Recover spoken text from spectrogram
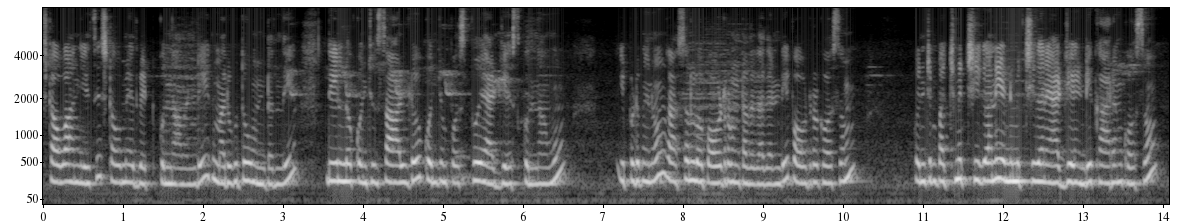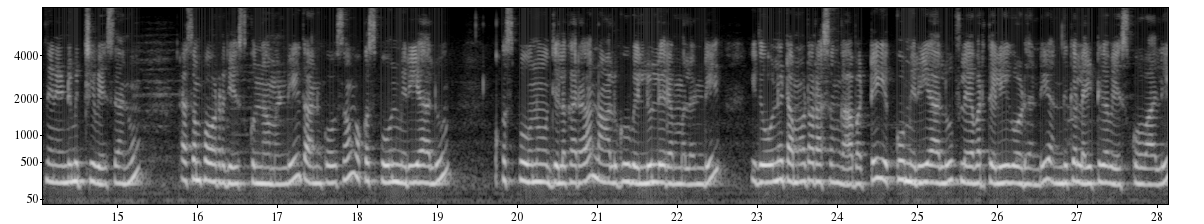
స్టవ్ ఆన్ చేసి స్టవ్ మీద పెట్టుకుందామండి. ఇది మరుగుతూ ఉంటుంది. దీనిలో కొంచెం సాల్ట్ కొంచెం పసుపు యాడ్ చేసుకుందాము. ఇప్పుడు నేను రసంలో పౌడర్ ఉంటుంది కదండి. పౌడర్ కోసం కొంచెం పచ్చిమిర్చి కానీ ఎండుమిర్చి కానీ యాడ్ చేయండి కారం కోసం. నేను ఎండుమిర్చి వేసాను. రసం పౌడర్ చేసుకుందామండి. దానికోసం ఒక స్పూన్ మిరియాలు ఒక స్పూను జీలకర్ర నాలుగు వెల్లుల్లి రెమ్మలండి. ఇది ఓన్లీ టమాటో రసం కాబట్టి ఎక్కువ మిరియాలు ఫ్లేవర్ తెలియకూడదండి. అందుకే లైట్గా వేసుకోవాలి.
